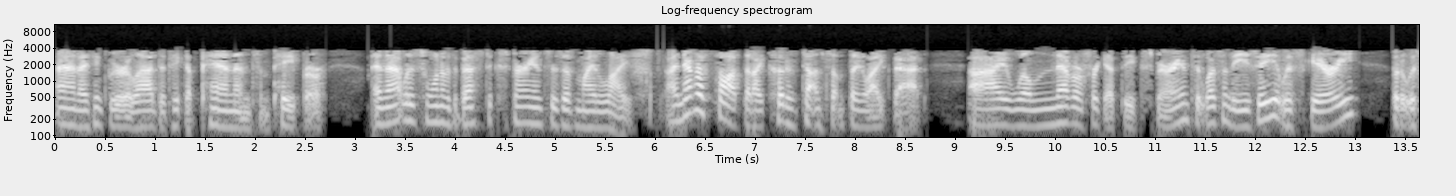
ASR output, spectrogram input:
and I think we were allowed to take a pen and some paper. And that was one of the best experiences of my life. I never thought that I could have done something like that. I will never forget the experience. It wasn't easy. It was scary, but it was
